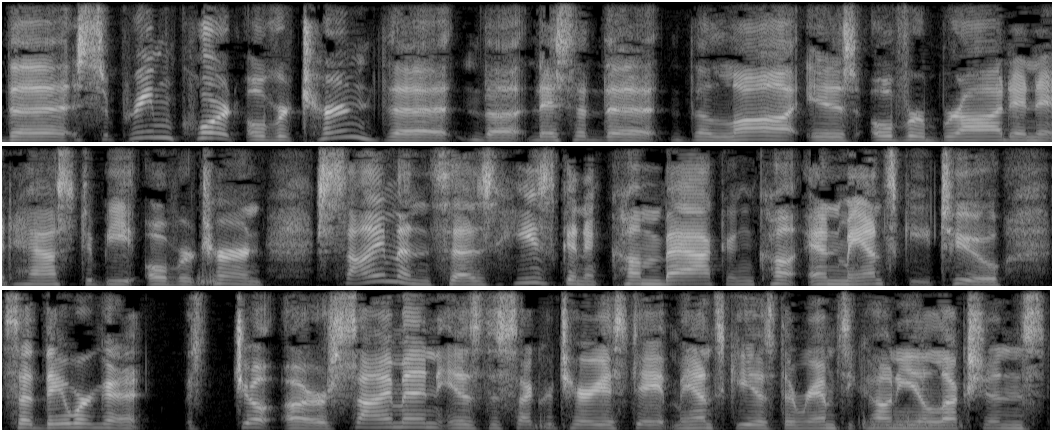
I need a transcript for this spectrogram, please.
the Supreme Court overturned the the they said the the law is overbroad and it has to be overturned. Simon says he's going to come back and and Mansky too said they were going to Joe, or Simon is the Secretary of State. Mansky is the Ramsey County Elections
